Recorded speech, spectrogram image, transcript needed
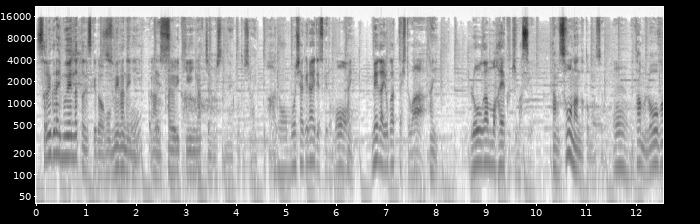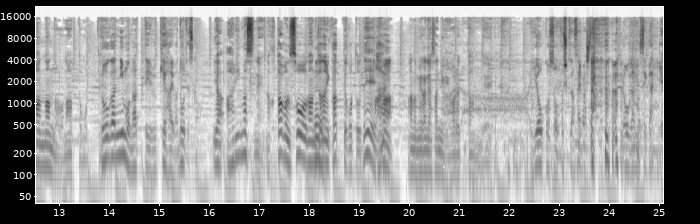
それぐらい無縁だったんですけどもうメガネにあの頼りきりになっちゃいましたね今年入ってから。あの申し訳ないですけども、はい。目が良かった人ははい。老眼も早く来ますよ、多分そうなんだと思うんですよ。うん、多分老眼なんだろうなと思って。老眼にもなっている気配はどうですか？いやありますね。なんか多分そうなんじゃないかってことで、はい。まああのメガネ屋さんには言われたんでようこそお越しくださいました。老眼の世界へ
